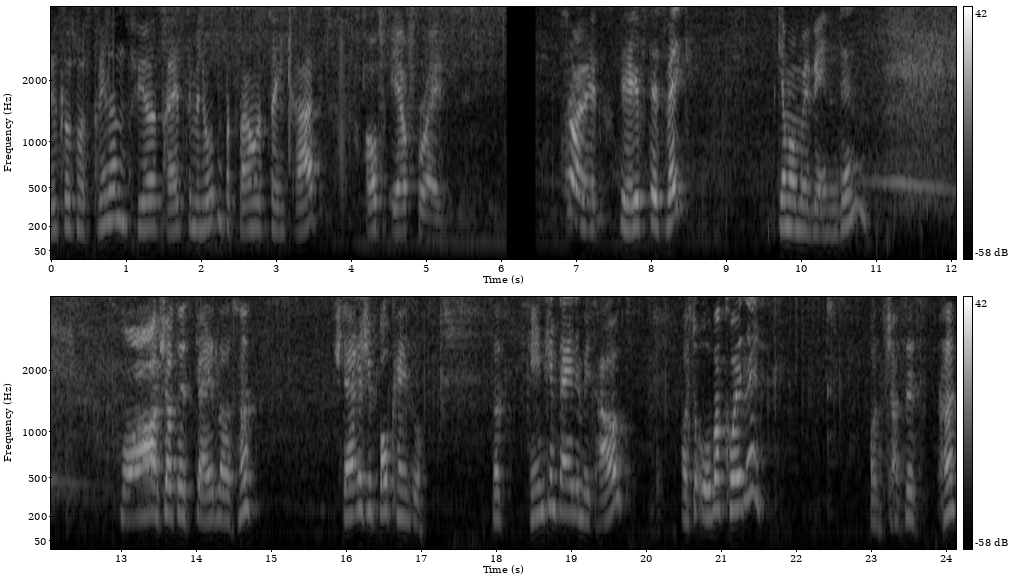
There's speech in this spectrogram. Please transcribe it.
Jetzt lassen wir es drinnen für 13 Minuten bei 210 Grad auf Airfry. So, jetzt die Hälfte ist weg. Jetzt gehen wir mal wenden. Boah, schaut das geil aus. Hm? Steirische Bockhändel. Das Hähnchenteile mit Haut aus der Oberkeule. Und schaut das. Hm?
